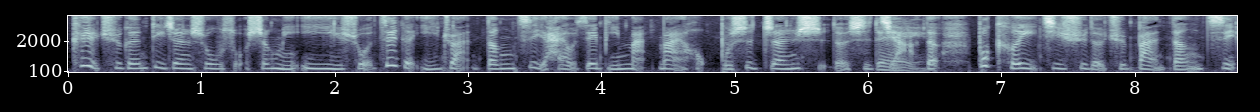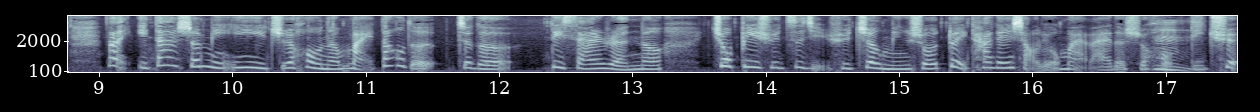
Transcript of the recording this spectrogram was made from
可以去跟地震事务所声明异议，说这个移转登记还有这笔买卖哦不是真实的，是假的，不可以继续的去办登记。那一旦声明异议之后呢，买到的。这个第三人呢，就必须自己去证明说，对他跟小刘买来的时候，的确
